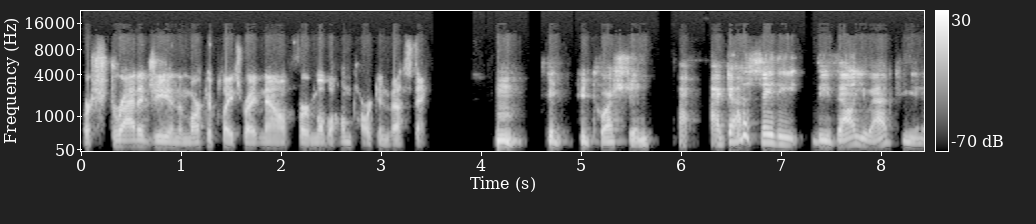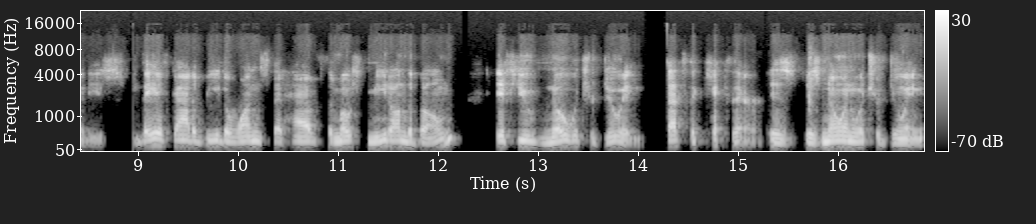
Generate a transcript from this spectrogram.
or strategy in the marketplace right now for mobile home park investing? Hmm, good good question. I, gotta say the the value add communities, they have got to be the ones that have the most meat on the bone if you know what you're doing. That's the kick there is is knowing what you're doing.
